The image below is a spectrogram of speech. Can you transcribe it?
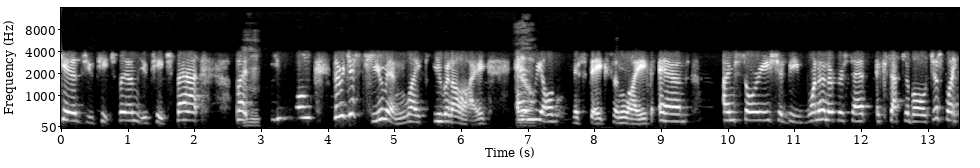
kids, you teach them, you teach that. But, mm-hmm. you know, they're just human like you and I. And Yeah. we all make mistakes in life. And I'm sorry should be 100% acceptable, just like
